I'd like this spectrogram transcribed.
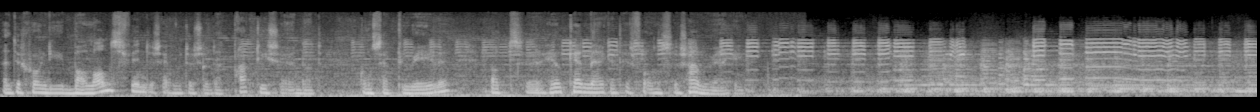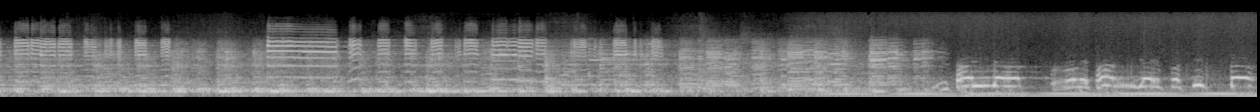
En het is gewoon die balans vinden zeg maar, tussen dat praktische en dat conceptuele... wat heel kenmerkend is voor onze samenwerking. Proletaria e fascista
